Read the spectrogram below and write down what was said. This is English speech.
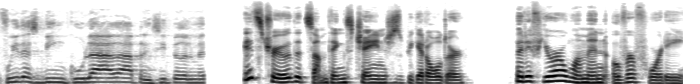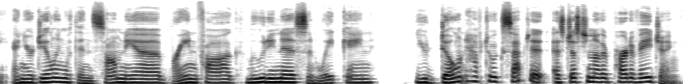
Fui desvinculada a principio del mes. It's true that some things change as we get older. But if you're a woman over 40 and you're dealing with insomnia, brain fog, moodiness, and weight gain, you don't have to accept it as just another part of aging.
